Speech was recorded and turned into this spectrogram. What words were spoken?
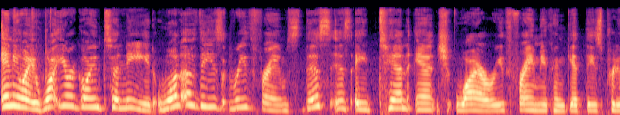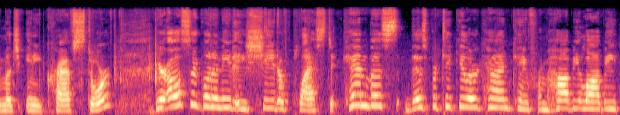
Anyway, what you're going to need, one of these wreath frames, this is a 10 inch wire wreath frame. You can get these pretty much any craft store. You're also going to need a sheet of plastic canvas. This particular kind came from Hobby Lobby,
